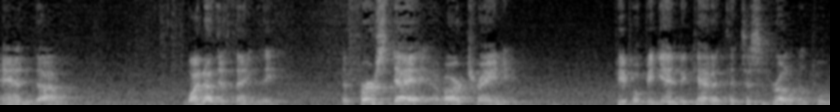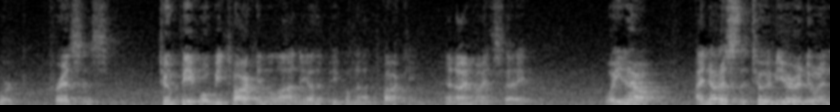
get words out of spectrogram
And um, one other thing, the, the first day of our training, people begin to get it that this is relevant to work. For instance, two people be talking a lot and the other people not talking. And I might say, well, you know, I noticed the two of you are doing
